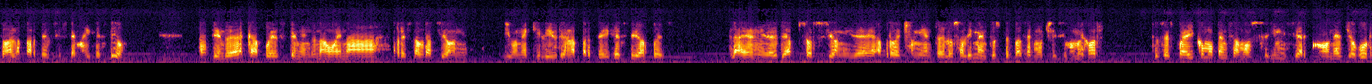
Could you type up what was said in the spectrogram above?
toda la parte del sistema digestivo. Partiendo de acá, pues teniendo una buena restauración y un equilibrio en la parte digestiva, pues el nivel de absorción y de aprovechamiento de los alimentos pues va a ser muchísimo mejor. Entonces fue ahí como pensamos iniciar con el yogur.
